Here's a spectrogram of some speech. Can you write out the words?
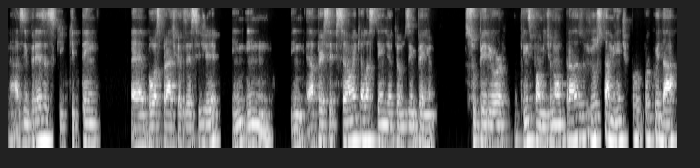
As empresas que, que têm é, boas práticas ESG, em, em, em, a percepção é que elas tendem a ter um desempenho superior, principalmente no longo prazo, justamente por, por cuidar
